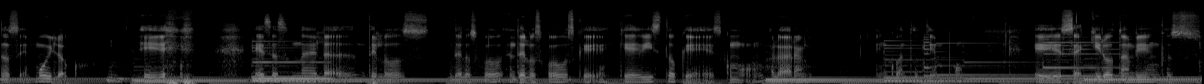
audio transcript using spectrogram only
no sé, muy loco. Eh, esa es una de, de los de los juegos de los juegos que, he visto que es como hablarán en cuánto tiempo eh, Sekiro también pues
